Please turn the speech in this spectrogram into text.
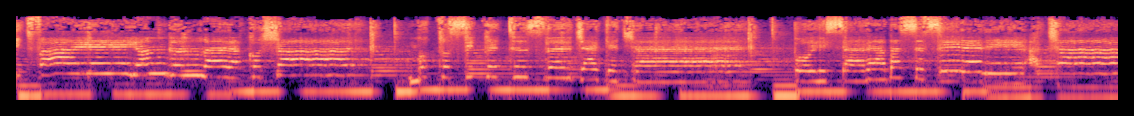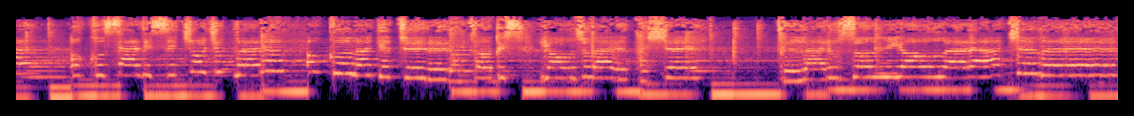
İtfaiye yangınlara koşar. Motosiklet hızlıca geçer. Polis arabası sireni açar. Okul servisi çocukları okula götürür. Otobüs yolcuları taşır Tırlar uzun yollara açılır.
